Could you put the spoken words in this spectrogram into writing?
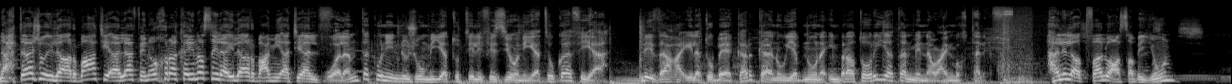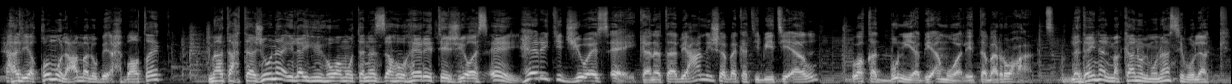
نحتاج إلى أربعة آلاف أخرى كي نصل إلى أربعمائة ألف. ولم تكن النجومية التلفزيونية كافية لذا عائلة بيكر كانوا يبنون إمبراطورية من نوع مختلف. هل الأطفال عصبيون؟ هل يقوم العمل بإحباطك؟ ما تحتاجون إليه هو متنزه هيريتيج يو اس اي هيريتيج يو اس اي كان تابعا لشبكة PTL وقد بني بأموال التبرعات. لدينا المكان المناسب لك.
